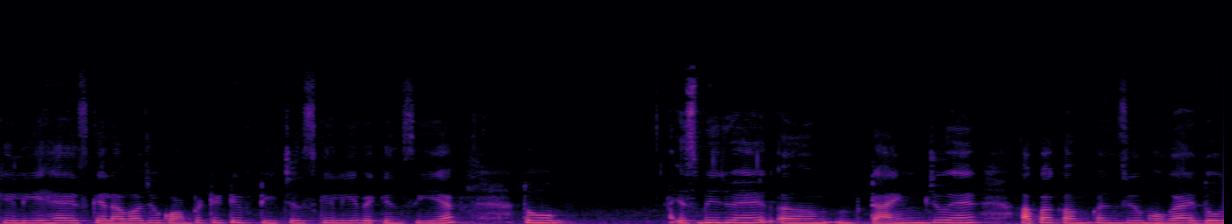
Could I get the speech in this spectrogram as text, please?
के लिए है। इसके अलावा जो कॉम्पिटिटिव टीचर्स के लिए वैकेंसी है तो इसमें जो है टाइम जो है, आपका कम कंज्यूम होगा। दो,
